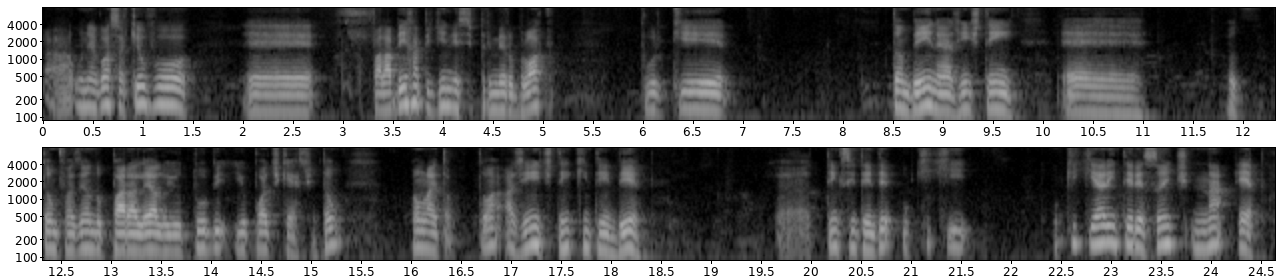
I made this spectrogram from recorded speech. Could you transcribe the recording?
a, o negócio aqui eu vou é, falar bem rapidinho nesse primeiro bloco, porque também, né, a gente tem é, estamos fazendo paralelo o YouTube e o podcast. Então, vamos lá então. Então a, a gente tem que entender, uh, tem que se entender o que, que o que, que era interessante na época.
